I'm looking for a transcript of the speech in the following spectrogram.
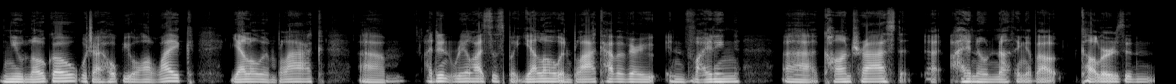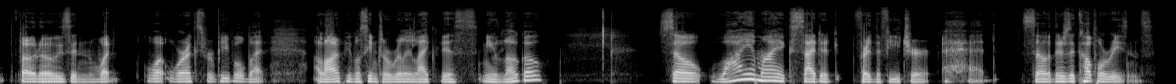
new logo, which I hope you all like yellow and black. Um, I didn't realize this, but yellow and black have a very inviting uh, contrast. I, I know nothing about colors and photos and what what works for people, but a lot of people seem to really like this new logo. So, why am I excited for the future ahead? So, there's a couple reasons.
